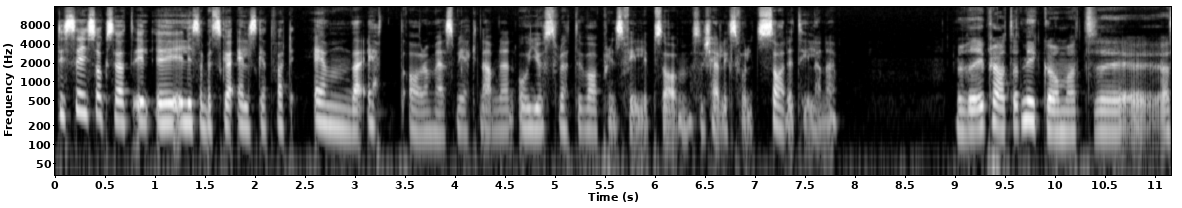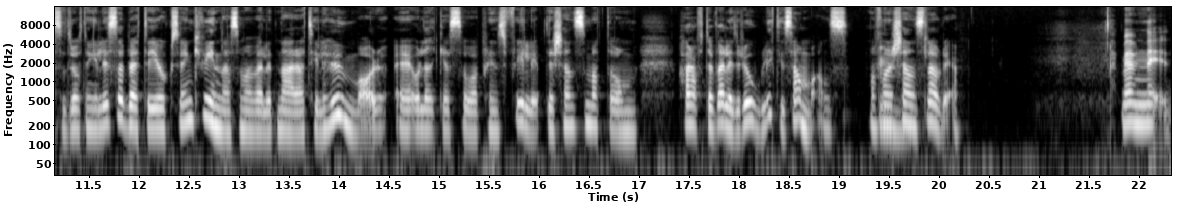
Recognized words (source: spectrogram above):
det sägs också att eh, Elisabeth ska ha älskat vartenda ett av de här smeknamnen och just för att det var prins Philip som så kärleksfullt sa det till henne. Men vi har ju pratat mycket om att eh, alltså drottning Elizabeth är ju också en kvinna som är väldigt nära till humor och likaså prins Philip. Det känns som att de har haft det väldigt roligt tillsammans. Man får en Mm. känsla av det. Men eh,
